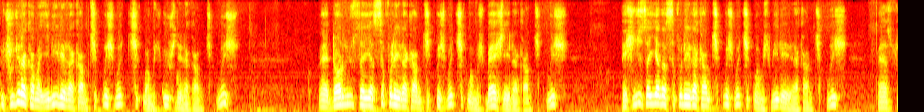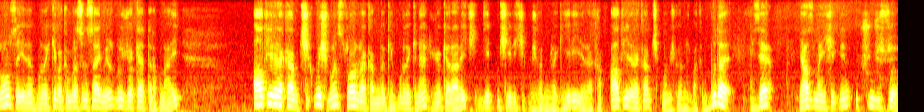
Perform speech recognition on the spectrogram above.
Üçüncü rakama 7 ile rakam çıkmış mı? Çıkmamış. 3 ile rakam çıkmış. Ve dördüncü sayıya 0 ile rakam çıkmış mı? Çıkmamış. 5 ile rakam çıkmış. Beşinci sayıya da 0 ile rakam çıkmış mı? Çıkmamış. 1 ile rakam çıkmış. Ve son sayıda buradaki bakın burasını saymıyoruz. Bu Joker tarafına ait. 6 ile rakam çıkmış mı? Son rakamdaki buradakine Joker hariç 77 çıkmış gördüğünüz bakın. 7 ile rakam. 6 ile rakam çıkmamış gördüğünüz bakın. Bu da bize yazmayın şeklinin üçüncüsü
